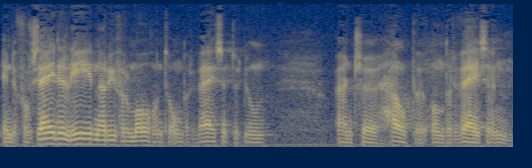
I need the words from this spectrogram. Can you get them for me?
in de voorzijde leer naar uw vermogen te onderwijzen te doen en te helpen onderwijzen.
